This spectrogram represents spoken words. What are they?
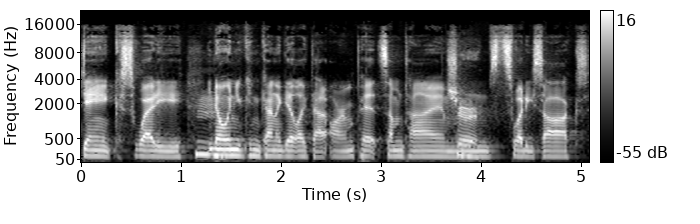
dank, sweaty. Hmm. You know, when you can kind of get like that armpit sometimes, sure. sweaty socks.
